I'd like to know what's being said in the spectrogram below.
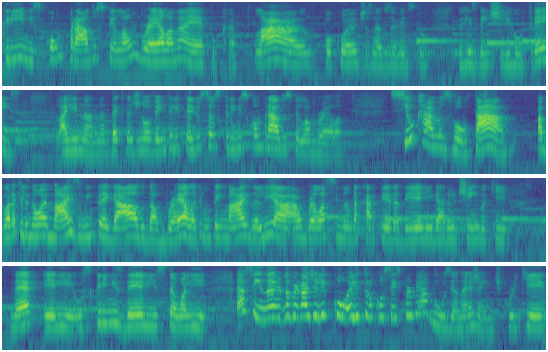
crimes comprados pela Umbrella na época. Lá, um pouco antes, né, dos eventos do, do Resident Evil 3 ali na, na década de 90, ele teve os seus crimes comprados pela Umbrella. Se o Carlos voltar, agora que ele não é mais o empregado da Umbrella, que não tem mais ali a, a Umbrella assinando a carteira dele e garantindo que, né, ele, os crimes dele estão ali. É assim, né, na verdade ele, ele trocou seis por meia dúzia, né, gente? Porque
